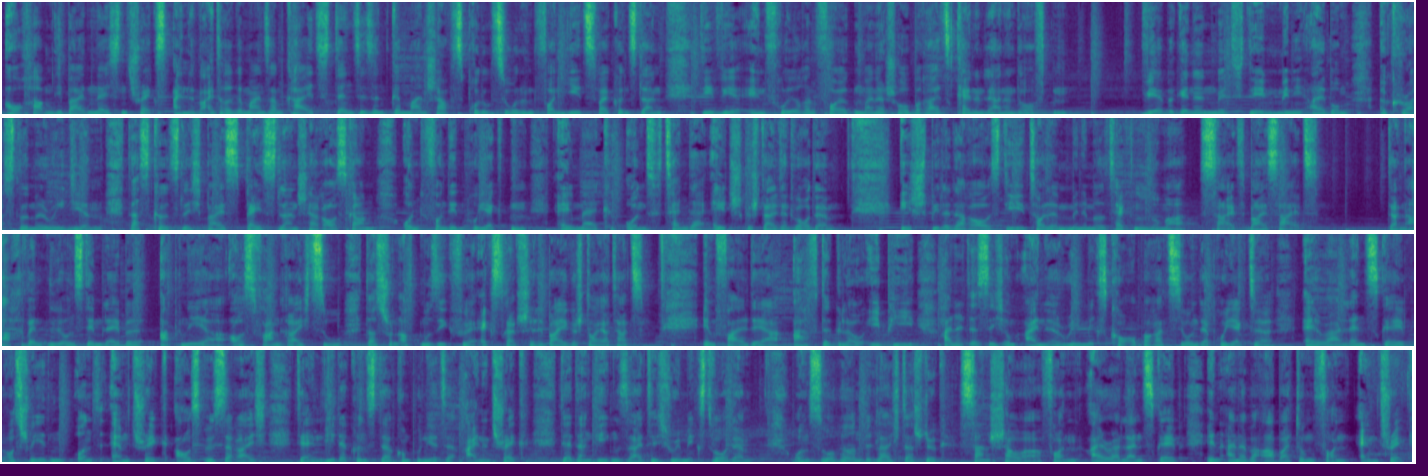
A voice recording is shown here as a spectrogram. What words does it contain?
Auch haben die beiden nächsten Tracks eine weitere Gemeinsamkeit, denn sie sind Gemeinschaftsproduktionen von je zwei Künstlern, die wir in früheren Folgen meiner Show bereits kennenlernen durften. Wir beginnen mit dem Mini-Album Across the Meridian, das kürzlich bei Space Lunch herauskam und von den Projekten AMAC und Tender Age gestaltet wurde. Ich spiele daraus die tolle Minimal Techno Nummer Side by Side. Danach wenden wir uns dem Label Apnea aus Frankreich zu, das schon oft Musik für Extra Chill beigesteuert hat. Im Fall der Afterglow EP handelt es sich um eine Remix-Kooperation der Projekte Era Landscape aus Schweden und M-Trick aus Österreich, denn jeder Künstler komponierte einen Track, der dann gegenseitig remixed wurde. Und so hören wir gleich das Stück Sunshower von Ira Landscape in einer Bearbeitung von M-Trick.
